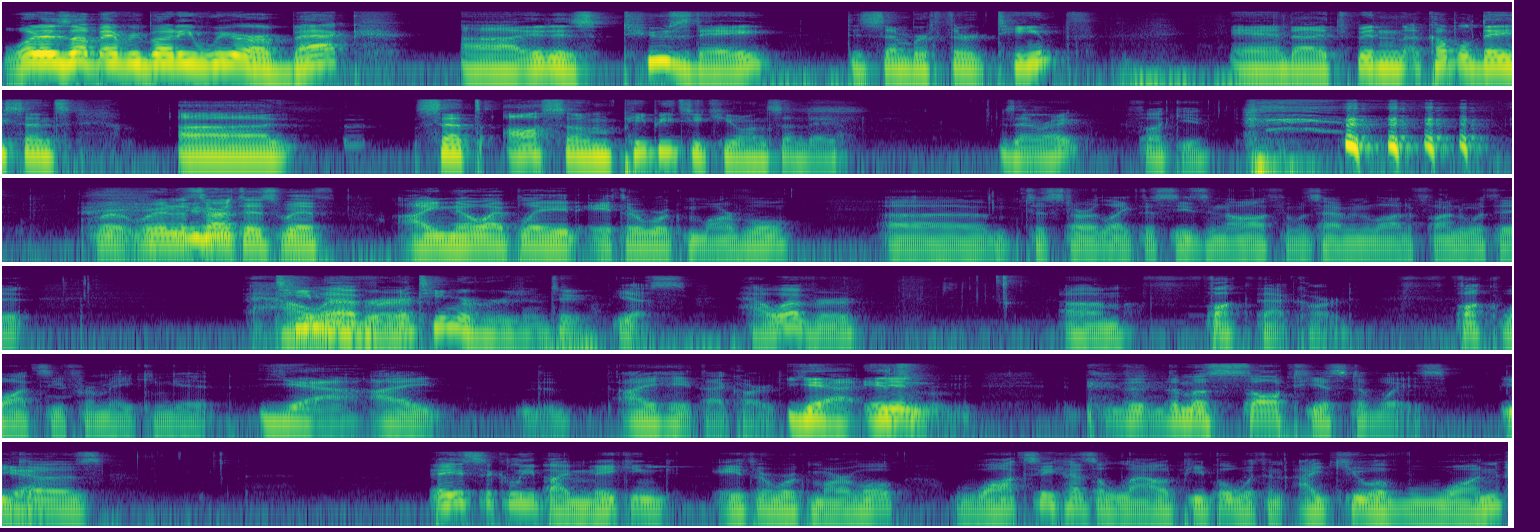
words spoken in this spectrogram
What is up, everybody? We are back. Uh, it is Tuesday, December 13th, and uh, it's been a couple days since uh, Seth's awesome PPTQ on Sunday. Is that right? Fuck you. we're we're gonna start this with I know I played Aetherwork Marvel um, to start like the season off and was having a lot of fun with it. Temur, However, a temur version, too. yes. However, um, fuck that card. Fuck WotC for making it. Yeah. I I hate that card. Yeah. It's. in the, the most saltiest of ways because basically by making Aetherwork Marvel, WotC has allowed people with an IQ of one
